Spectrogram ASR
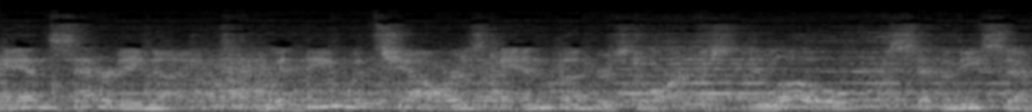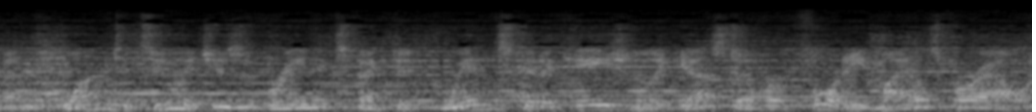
And Saturday night, windy with showers and thunderstorms. Low 77. 1 to 2 inches of rain expected. Winds could occasionally gust over 40 miles per hour.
